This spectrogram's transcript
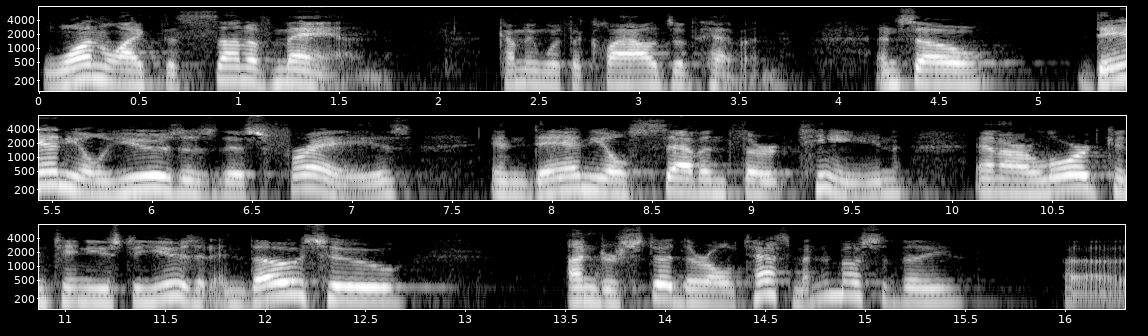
one like the Son of Man, coming with the clouds of heaven." And so Daniel uses this phrase in Daniel 7:13, and our Lord continues to use it. And those who understood their Old Testament, and most of the, uh,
